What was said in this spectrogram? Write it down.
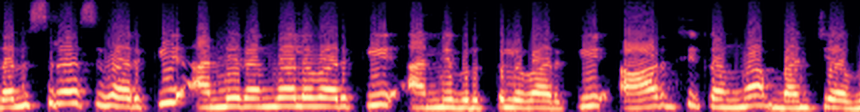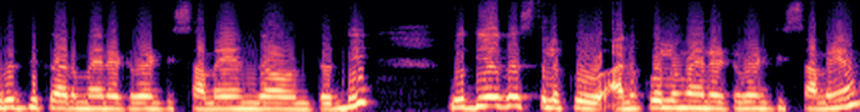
ధనుసు రాశి వారికి అన్ని రంగాల వారికి అన్ని వృత్తుల వారికి ఆర్థికంగా మంచి అభివృద్ధికరమైనటువంటి సమయంగా ఉంటుంది. ఉద్యోగస్తులకు అనుకూలమైనటువంటి సమయం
